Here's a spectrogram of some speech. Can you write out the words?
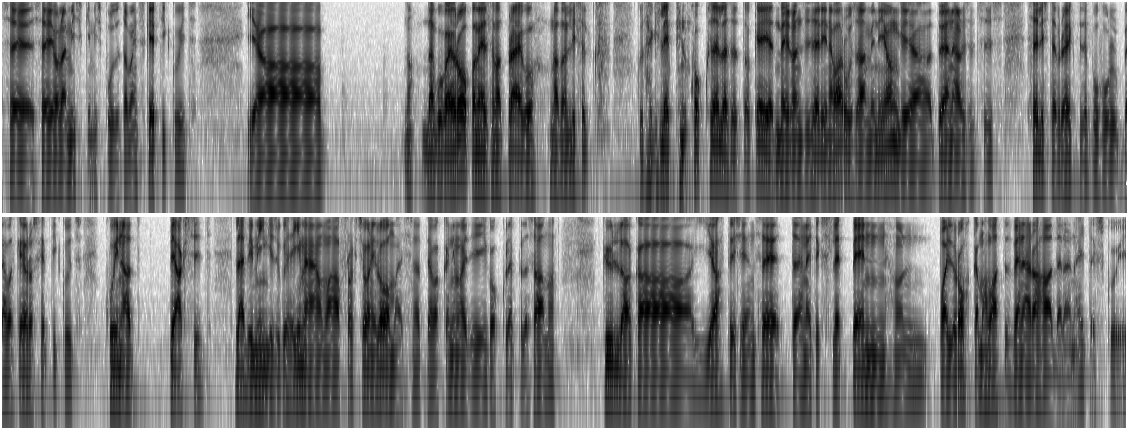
see, see ei ole miski, mis puudutab ainult skeptikuid ja noh, nagu ka Euroopa-meelsemad praegu, nad on lihtsalt kuidagi leppinud kokku selles, et okei okay,, et meil on siis erinev arusaam ja nii ongi ja tõenäoliselt siis selliste projektide puhul peavad ka euroskeptikud, kui nad peaksid läbi mingisuguse ime oma fraktsiooni looma, et siis nad peavad ka niimoodi kokkuleppele saama. Küll aga jah, tõsi on see, et näiteks Le Pen on palju rohkem avatud Vene rahadele näiteks kui,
